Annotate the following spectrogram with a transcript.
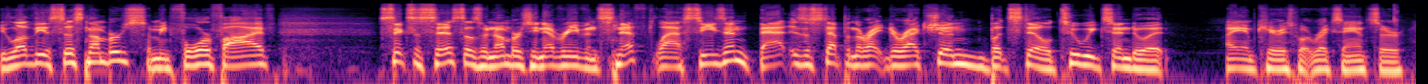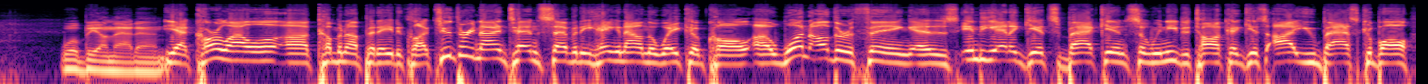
you love the assist numbers. I mean, four five, six assists. Those are numbers he never even sniffed last season. That is a step in the right direction, but still, two weeks into it, I am curious what Rick's answer will be on that end. Yeah, Carlisle uh, coming up at 8 o'clock. 239 1070, hanging out on the wake up call. Uh, one other thing as Indiana gets back in, so we need to talk against IU basketball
